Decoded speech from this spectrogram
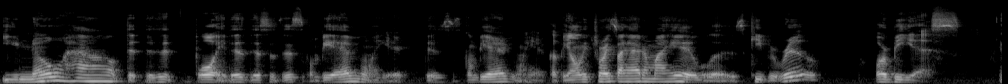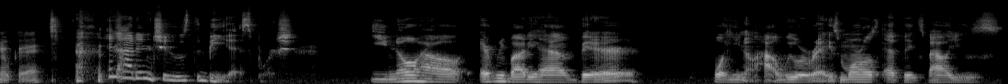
you know how th- th- boy, this this is this is gonna be everyone here. This is gonna be everyone here. Cause the only choice I had in my head was keep it real or BS. Okay. and I didn't choose the BS portion. You know how everybody have their well, you know how we were raised, morals, ethics, values,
